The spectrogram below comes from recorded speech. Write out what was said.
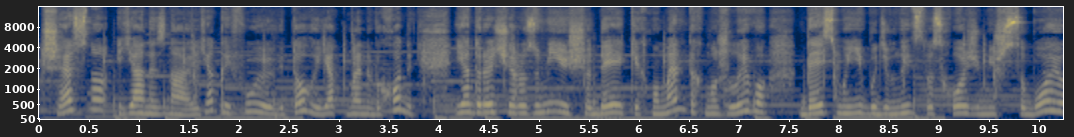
чесно. Я не знаю, я кайфую від того, як в мене виходить. Я, до речі, розумію, що в деяких моментах, можливо, десь мої будівництва схожі між собою,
